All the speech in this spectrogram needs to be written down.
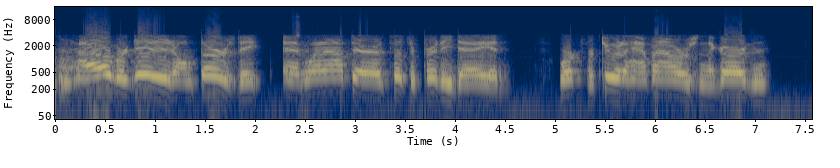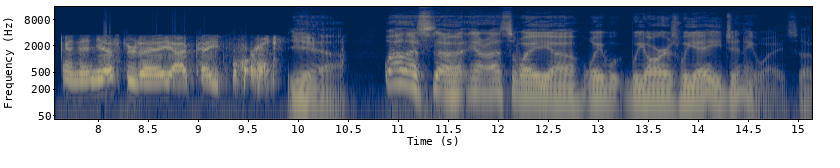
I overdid it on Thursday and went out there. It's such a pretty day and worked for two and a half hours in the garden. And then yesterday I paid for it. Yeah. Well, that's uh, you know that's the way uh, we we are as we age anyway. So,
